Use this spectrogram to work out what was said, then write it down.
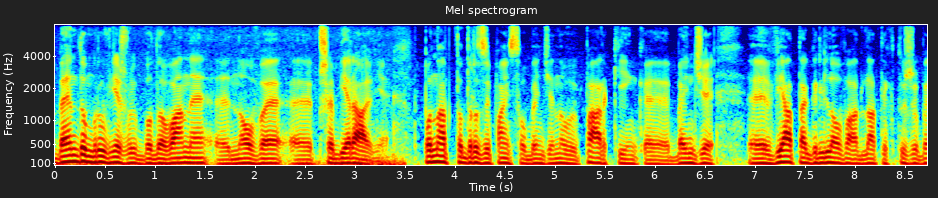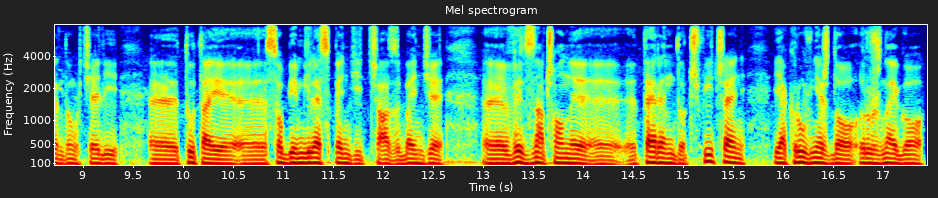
Będą również wybudowane e, nowe e, przebieralnie. Ponadto, drodzy Państwo, będzie nowy parking, e, będzie wiata grillowa dla tych, którzy będą chcieli tutaj sobie mile spędzić czas. Będzie wyznaczony teren do ćwiczeń, jak również do różnego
